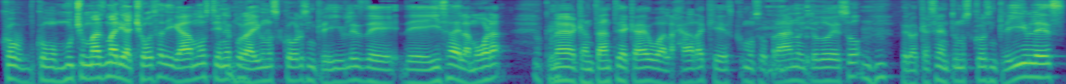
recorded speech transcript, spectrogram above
co- como, mucho más mariachosa, digamos. Tiene por ahí unos coros increíbles de, de Isa de la Mora, Ok. una cantante de acá de Guadalajara que es como soprano y todo eso, pero acá se aventó unos coros increíbles.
